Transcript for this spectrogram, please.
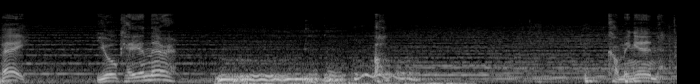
Hey, you okay in there? Oh. Coming in.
